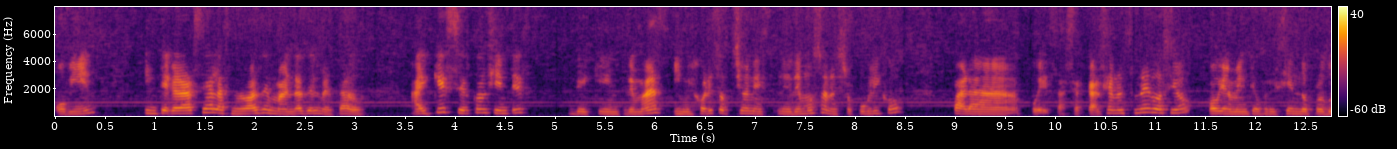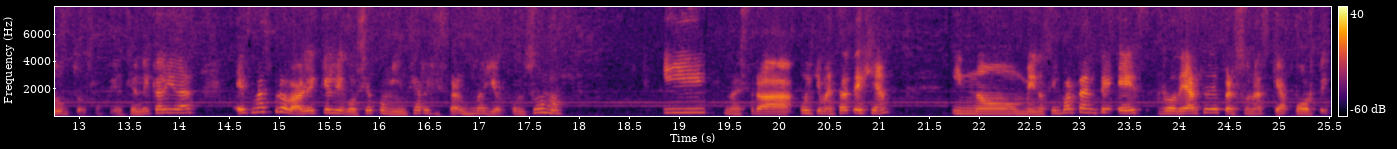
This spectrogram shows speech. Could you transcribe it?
o bien integrarse a las nuevas demandas del mercado. Hay que ser conscientes de que entre más y mejores opciones le demos a nuestro público, para pues acercarse a nuestro negocio, obviamente ofreciendo productos y atención de calidad, es más probable que el negocio comience a registrar un mayor consumo. Y nuestra última estrategia, y no menos importante, es rodearte de personas que aporten.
